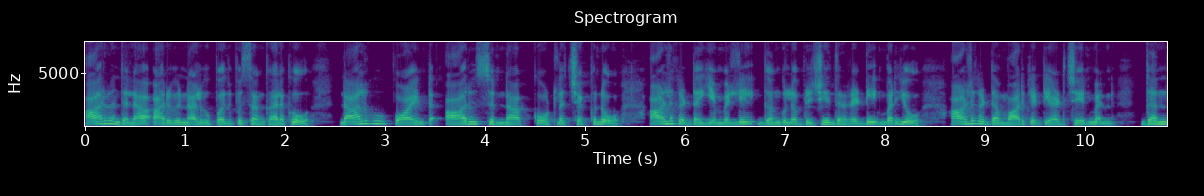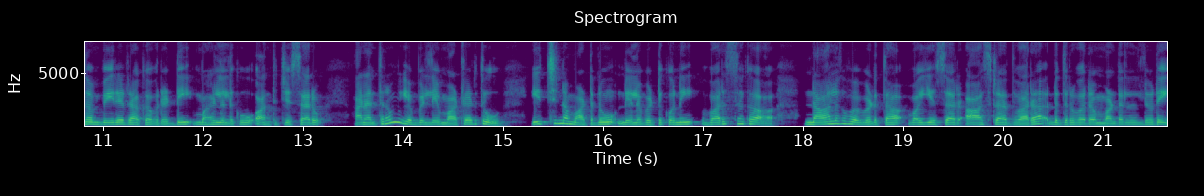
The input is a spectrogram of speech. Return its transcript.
ఆరు వందల అరవై నాలుగు పొదుపు సంఘాలకు నాలుగు పాయింట్ ఆరు సున్నా కోట్ల చెక్కును ఆళ్ళగడ్డ ఎమ్మెల్యే గంగుల బ్రిజేంద్రారెడ్డి మరియు ఆళ్ళగడ్డ మార్కెట్ యార్డ్ చైర్మన్ గంధం వీరరాఘవరెడ్డి మహిళలకు అందజేశారు. అనంతరం ఎమ్మెల్యే మాట్లాడుతూ ఇచ్చిన మాటను నిలబెట్టుకుని వరుసగా నాలుగవ విడత వైఎస్ఆర్ ఆసరా ద్వారా రుద్రవరం మండలంలోని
